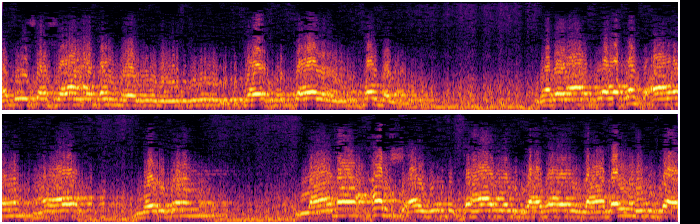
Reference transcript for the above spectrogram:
حديث صراحة موجود في كتاب فضل. وروايات آية مرغن لانا عرش أجل سهال الجابا لانا هم جاي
